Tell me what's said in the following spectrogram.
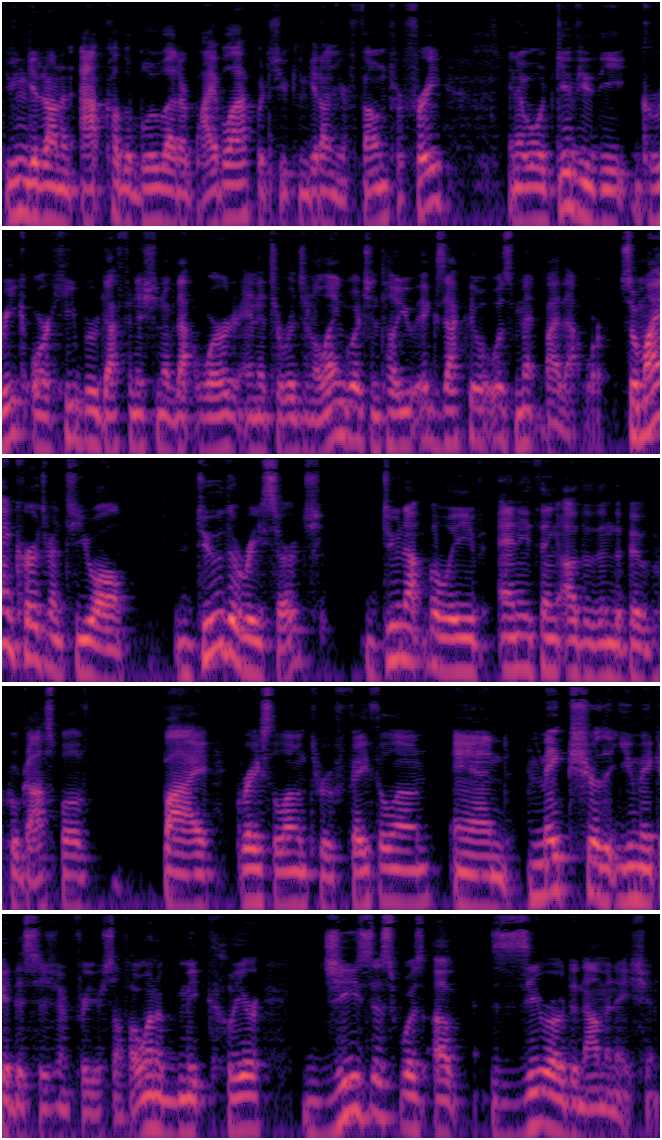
You can get it on an app called the Blue Letter Bible app, which you can get on your phone for free and it will give you the Greek or Hebrew definition of that word in its original language and tell you exactly what was meant by that word. So, my encouragement to you all do the research. Do not believe anything other than the biblical gospel of by grace alone through faith alone and make sure that you make a decision for yourself. I want to make clear Jesus was of zero denomination.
